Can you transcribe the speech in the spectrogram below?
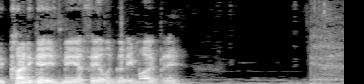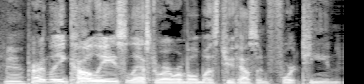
it kind of gave me a feeling that he might be. Apparently, Khali's last Royal Rumble was 2014.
